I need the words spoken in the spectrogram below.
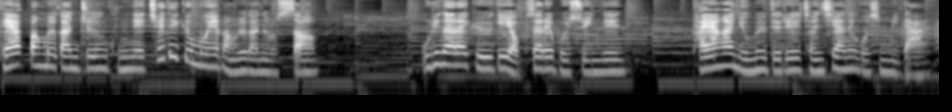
대학박물관 중 국내 최대 규모의 박물관으로서 우리나라 교육의 역사를 볼 수 있는 다양한 유물들을 전시하는 곳입니다.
